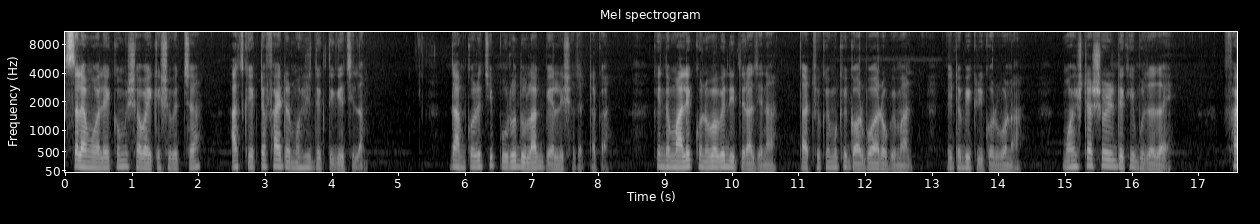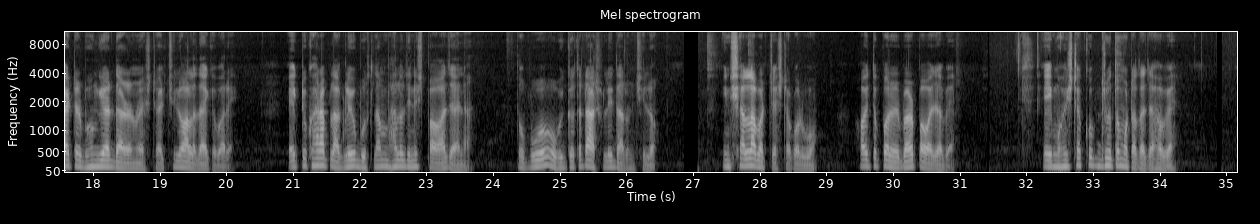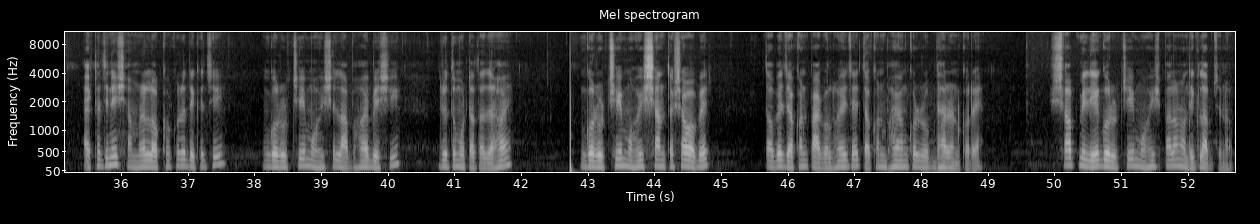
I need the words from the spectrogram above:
আসসালামু আলাইকুম, সবাইকে শুভেচ্ছা। আজকে একটা ফাইটার মহিষ দেখতে গিয়েছিলাম। দাম করেছি পুরো দু লাখ বিয়াল্লিশ হাজার টাকা। কিন্তু মালিক কোনোভাবে দিতে রাজি না। তার চোখে মুখে গর্ব আর অভিমান। এটা বিক্রি করব না। মহিষটার শরীর দেখেই বোঝা যায়। ফাইটার ভঙ্গি আর দাঁড়ানোর স্টাইল ছিল আলাদা একেবারে। একটু খারাপ লাগলেও বুঝলাম ভালো জিনিস পাওয়া যায় না। তবুও অভিজ্ঞতাটা আসলেই দারুণ ছিল। ইনশাল্লাহ আবার চেষ্টা করব। হয়তো পরের বার পাওয়া যাবে। এই মহিষটা খুব দ্রুত মোটা তাজা হবে। একটা জিনিস আমরা লক্ষ্য করে দেখেছি, গরুর চেয়ে মহিষে লাভ হয় বেশি, দ্রুত মোটা তাজা হয়। গরুর চেয়ে মহিষ শান্ত স্বভাবের, তবে যখন পাগল হয়ে যায় তখন ভয়ঙ্কর রূপ ধারণ করে। সব মিলিয়ে গরুর চেয়ে মহিষ পালন অধিক লাভজনক।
